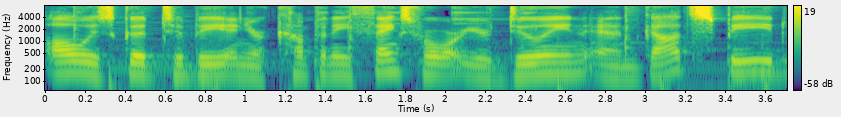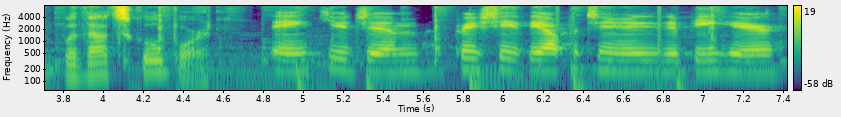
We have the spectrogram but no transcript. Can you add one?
always good to be in your company. Thanks for what you're doing and Godspeed with that school board. Thank you, Jim. Appreciate the opportunity to be here.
